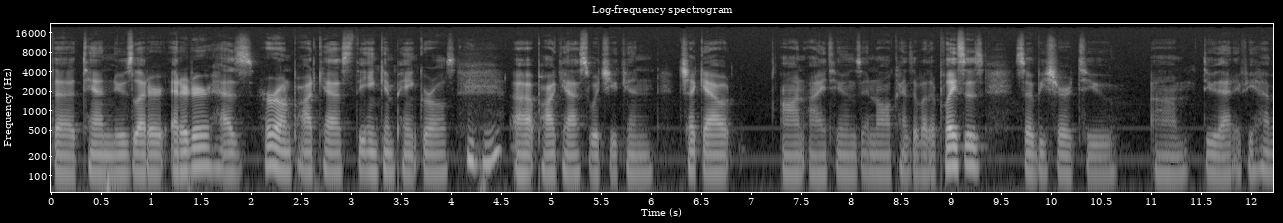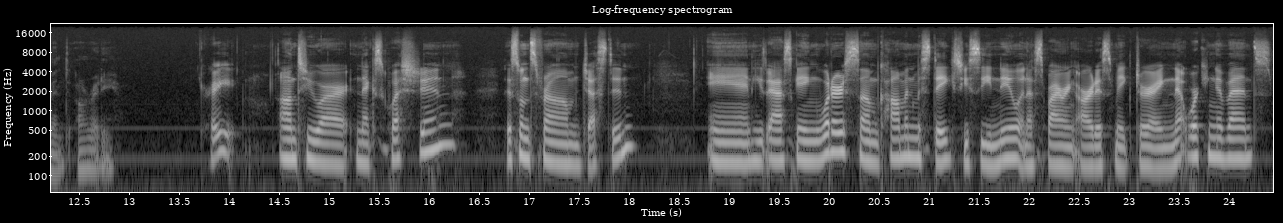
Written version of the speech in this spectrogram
the Tan newsletter editor, has her own podcast, the Ink and Paint Girls Mhm. uh, podcast, which you can check out on iTunes and all kinds of other places. So be sure to um, do that if you haven't already. Great. On to our next question. This one's from Justin. And he's asking, what are some common mistakes you see new and aspiring artists make during networking events?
